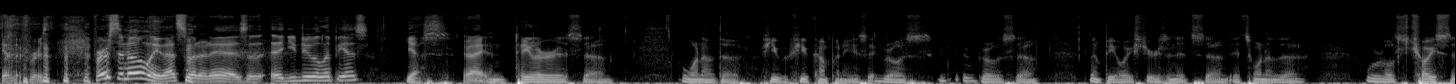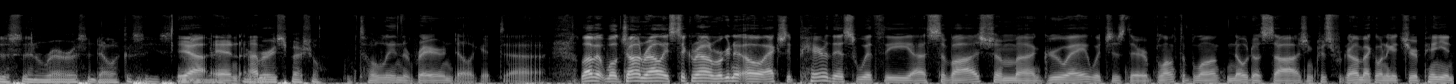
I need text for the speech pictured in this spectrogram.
yeah, the first, first and only. That's what it is. Uh, you do Olympias, Yes. Right. And Taylor is um, one of the few few companies that grows grows uh, Olympia oysters, and it's uh, it's one of the world's choicest and rarest delicacies. Yeah, they're, and they're I'm- very special. I'm totally into rare and delicate. Uh, love it. Well, John Rowley, stick around. We're gonna oh actually pair this with the uh, Sauvage from uh, Gruet, which is their Blanc de Blanc no dosage. And Christopher Gronbeck, I want to get your opinion.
